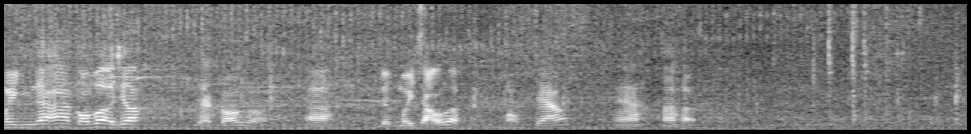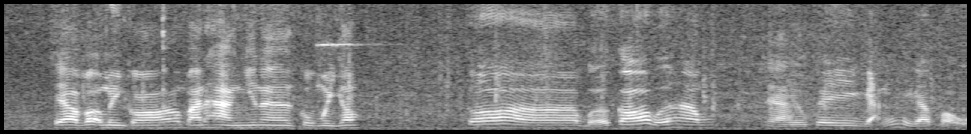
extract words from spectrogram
mình đã có vợ chưa dạ có rồi à được mấy cháu rồi một cháu Thế à? Thế à, vợ mình có bán hàng như là cùng mình không? có à, bữa có bữa không Thế, à? nhiều khi rảnh thì ra phụ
